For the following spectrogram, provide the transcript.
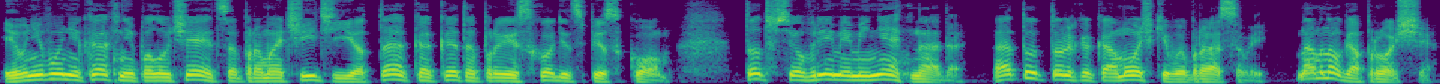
и у него никак не получается промочить ее так, как это происходит с песком. Тот все время менять надо, а тут только комочки выбрасывай. Намного проще.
